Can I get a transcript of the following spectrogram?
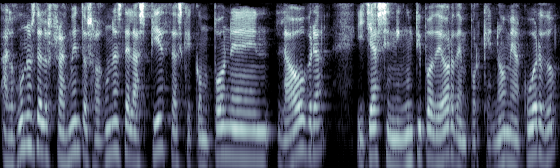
algunos de los fragmentos, algunas de las piezas que componen la obra, y ya sin ningún tipo de orden porque no me acuerdo,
